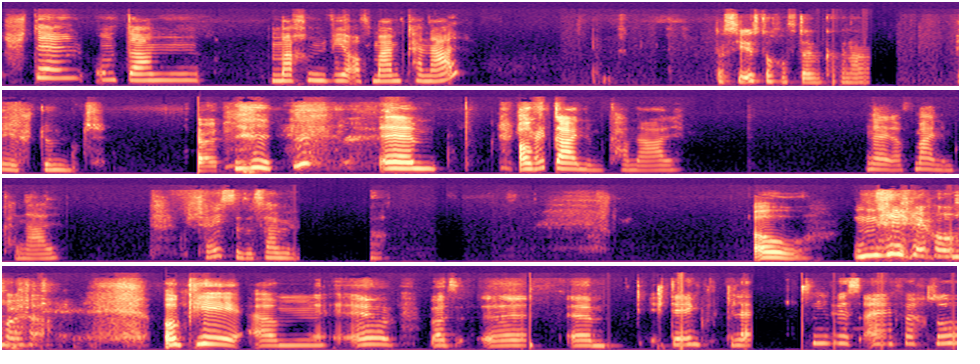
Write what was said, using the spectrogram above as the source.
stellen und dann machen wir auf meinem Kanal? das hier ist doch auf deinem Kanal. Ja, stimmt. ähm, auf deinem Kanal. Nein, auf meinem Kanal. Scheiße, das haben wir. Oh. Nee, oder? Okay, ähm, äh, warte, äh, ähm, ich denke, vielleicht lassen wir es einfach so.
